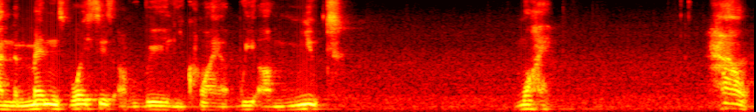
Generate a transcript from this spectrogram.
And the men's voices are really quiet. We are mute. Why? How?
